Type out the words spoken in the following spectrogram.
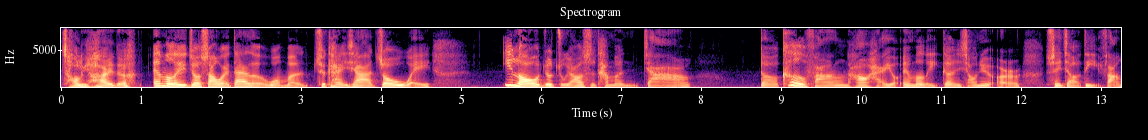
超厉害的，Emily 就稍微带了我们去看一下周围。一楼就主要是他们家的客房，然后还有 Emily 跟小女儿睡觉的地方。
